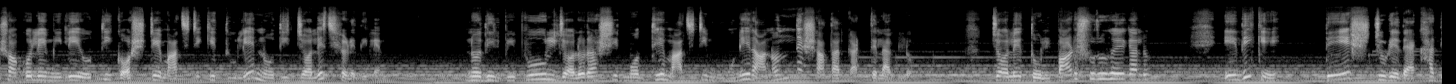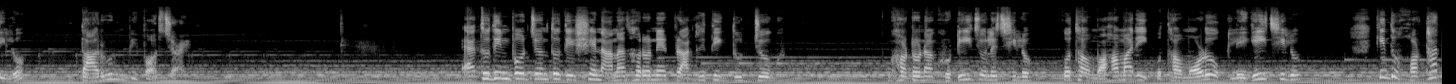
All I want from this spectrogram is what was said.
সকলে মিলে অতি কষ্টে মাছটিকে তুলে নদীর জলে ছেড়ে দিলেন। নদীর বিপুল জলরাশির মধ্যে মাছটি মনের আনন্দে সাঁতার কাটতে লাগল। জলে তোলপাড় শুরু হয়ে গেল। এদিকে দেশ জুড়ে দেখা দিল দারুণ বিপর্যয়। এতদিন পর্যন্ত দেশে নানা ধরনের প্রাকৃতিক দুর্যোগ, ঘটনা ঘটেই চলেছিল। কোথাও মহামারী, কোথাও মড়ক লেগেই ছিল। কিন্তু হঠাৎ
